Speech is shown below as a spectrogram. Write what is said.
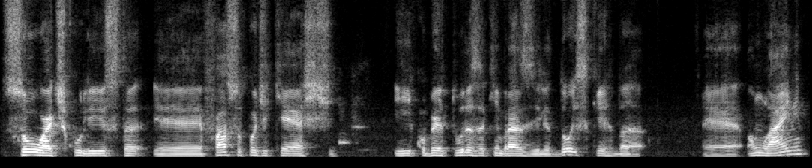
Sou articulista, é, faço podcast e coberturas aqui em Brasília do Esquerda é, online.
